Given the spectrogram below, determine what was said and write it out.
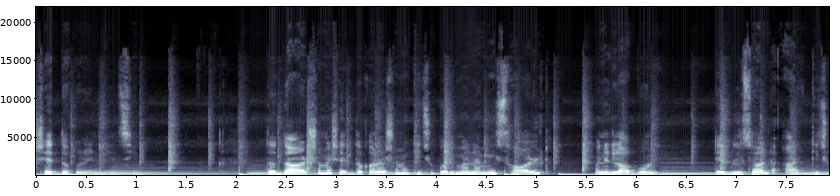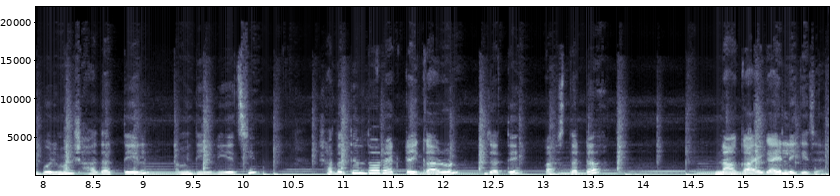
সেদ্ধ করে নিয়েছি। তো দেওয়ার সময়, সেদ্ধ করার সময় কিছু পরিমাণ আমি সল্ট মানে লবণ টেবিল সল্ট আর কিছু পরিমাণ সাদা তেল আমি দিয়ে দিয়েছি। সাদা তেল দেওয়ার একটাই কারণ যাতে পাস্তাটা না গায়ে গায়ে লেগে যায়।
